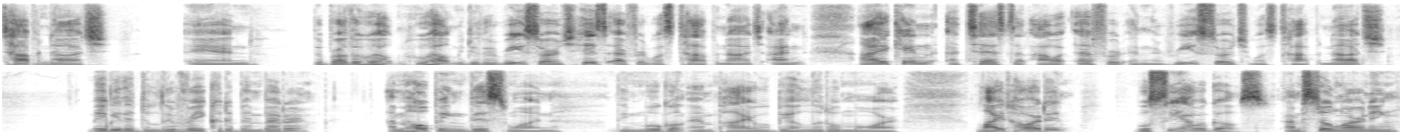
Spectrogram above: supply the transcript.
top notch, and the brother who helped who helped me do the research, his effort was top notch. And I can attest that our effort and the research was top notch. Maybe the delivery could have been better. I'm hoping this one, the Mughal Empire, will be a little more lighthearted. We'll see how it goes. I'm still learning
